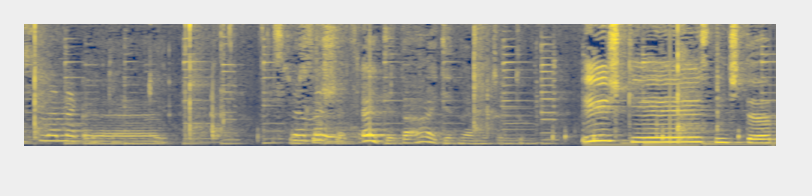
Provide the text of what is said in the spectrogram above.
Ezt már megmutattuk. Ezt összesen. Egyet, aha, egyet nem mutattuk. És kész, nincs több.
